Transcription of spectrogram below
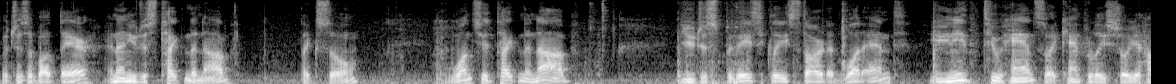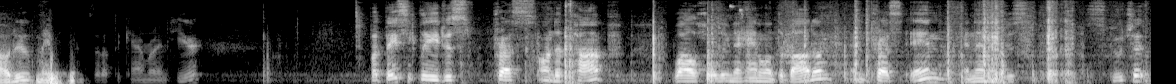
which is about there. And then you just tighten the knob like so. Once you tighten the knob, you just basically start at one end. You need two hands, so I can't really show you how to. Maybe you can set up the camera in here. But basically, you just press on the top while holding the handle at the bottom and press in and then you just scooch it.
